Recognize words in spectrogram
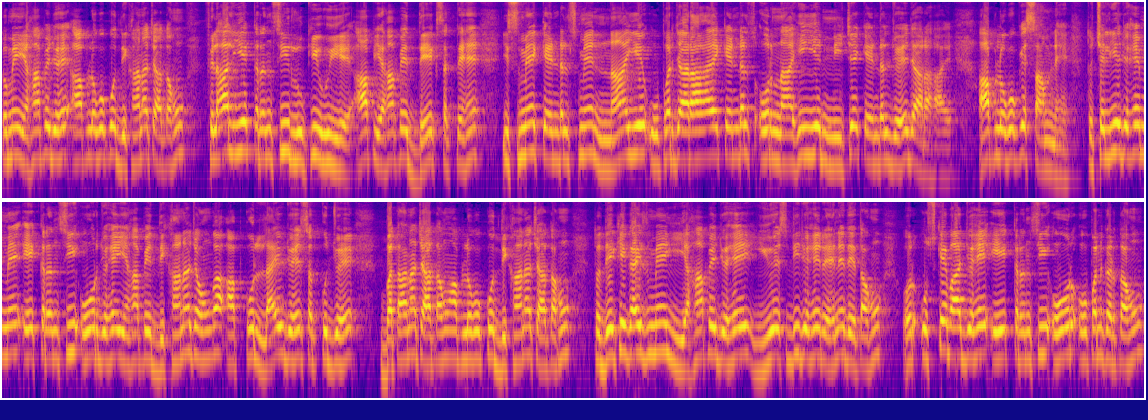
तो मैं यहाँ पे जो है आप लोगों को दिखाना चाहता हूँ, फ़िलहाल ये करेंसी रुकी हुई है। आप यहाँ पे देख सकते हैं, इसमें कैंडल्स में ना ये ऊपर जा रहा है कैंडल्स और ना ही ये नीचे कैंडल जो है जा रहा है। आप लोगों के सामने है। तो चलिए जो है मैं एक करेंसी और जो है यहाँ पे दिखाना चाहूँगा, आपको लाइव जो है सब कुछ जो है बताना चाहता हूँ, आप लोगों को दिखाना चाहता हूँ। तो देखिए गाइज़ मैं यहाँ पे जो है यूएसडी जो है रहने देता हूँ और उसके बाद जो है एक करेंसी और ओपन करता हूँ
